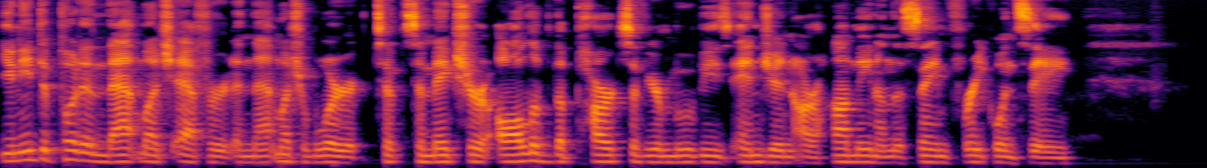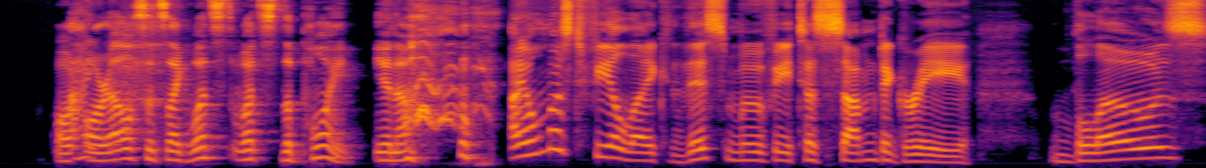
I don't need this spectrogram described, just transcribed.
you need to put in that much effort and that much work to, to make sure all of the parts of your movie's engine are humming on the same frequency. Or, I- or else it's like what's what's the point, you know? I almost feel like this movie, to some degree, blows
